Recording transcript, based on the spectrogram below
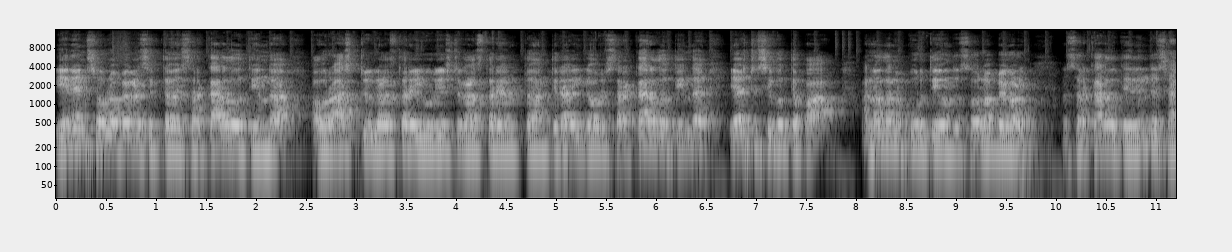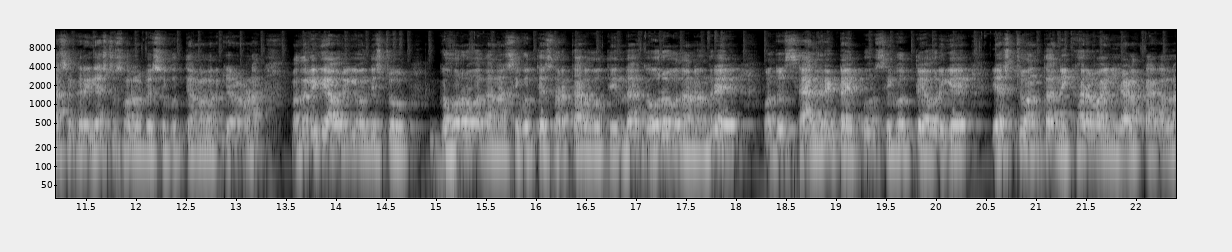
ಏನೇನು ಸೌಲಭ್ಯಗಳು ಸಿಗ್ತವೆ ಸರ್ಕಾರದ ವತಿಯಿಂದ? ಅವ್ರು ಅಷ್ಟು ಗಳಿಸ್ತಾರೆ ಇವ್ರು ಇಷ್ಟು ಗಳಿಸ್ತಾರೆ ಅಂತ ಅಂತೀರಾ? ಈಗ ಅವ್ರಿಗೆ ಸರ್ಕಾರದ ವತಿಯಿಂದ ಎಷ್ಟು ಸಿಗುತ್ತೆಪ್ಪ? ಅನ್ನೋದನ್ನ ಪೂರ್ತಿ ಒಂದು ಸೌಲಭ್ಯಗಳು ಸರ್ಕಾರದ ವತಿಯಿಂದ ಶಾಸಕರಿಗೆ ಎಷ್ಟು ಸೌಲಭ್ಯ ಸಿಗುತ್ತೆ ಅನ್ನೋದನ್ನು ಕೇಳೋಣ. ಮೊದಲಿಗೆ ಅವರಿಗೆ ಒಂದಿಷ್ಟು ಗೌರವಧನ ಸಿಗುತ್ತೆ ಸರ್ಕಾರದ ವತಿಯಿಂದ. ಗೌರವಧನ ಅಂದ್ರೆ ಒಂದು ಸ್ಯಾಲ್ರಿ ಟೈಪ್ ಸಿಗುತ್ತೆ ಅವರಿಗೆ. ಎಷ್ಟು ಅಂತ ನಿಖರವಾಗಿ ಹೇಳಕ್ಕಾಗಲ್ಲ,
